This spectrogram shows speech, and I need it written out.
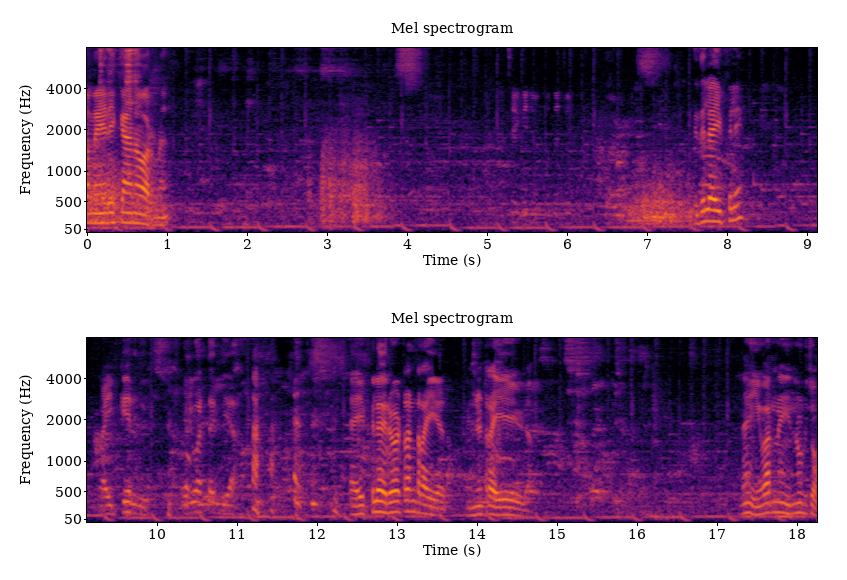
അമേരിക്കാനോ പറഞ്ഞു. ഇത് ലൈഫിൽ വൈക്കരുത് ഒരു വട്ടമില്ല ലൈഫിൽ ഒരു വട്ടം ട്രൈ ചെയ്യണം. പിന്നെ ട്രൈ ചെയ്യൂല. എന്നാ നീ പറഞ്ഞ എന്നോട് ചോ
